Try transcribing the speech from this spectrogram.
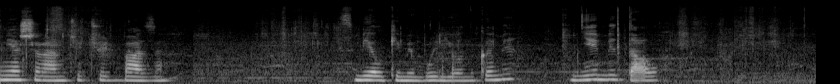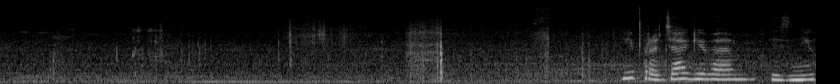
Смешиваем чуть-чуть базы с мелкими бульонками, не металл. И протягиваем из них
